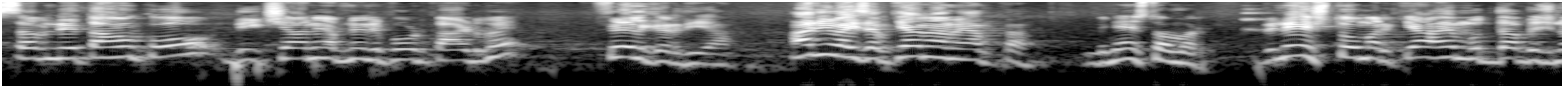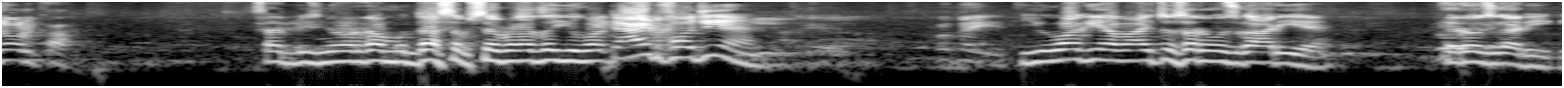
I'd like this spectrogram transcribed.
सब नेताओं को दीक्षा ने अपने रिपोर्ट कार्ड में फेल कर दिया। हाँ जी भाई साहब क्या नाम है आपका? विनेश तोमर। विनेश तोमर क्या है मुद्दा बिजनौर का? सर बिजनौर का मुद्दा सबसे बड़ा तो युवा रिटायर्ड फौजी हैं? बताइए युवा की आवाज़ तो सर रोज़गार ही है। बेरोजगारी।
